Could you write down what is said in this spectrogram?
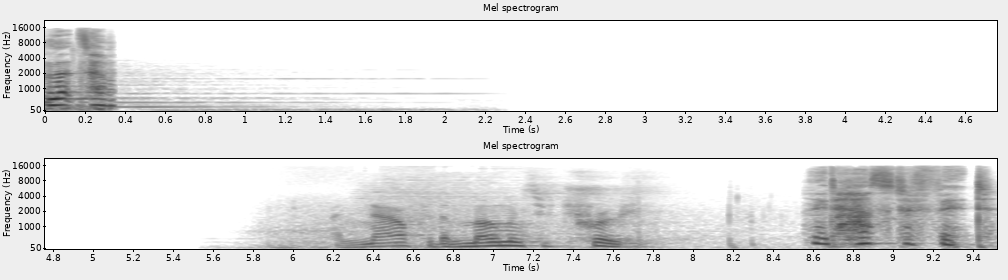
Let's have. And now for the moment of truth. It has to fit.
